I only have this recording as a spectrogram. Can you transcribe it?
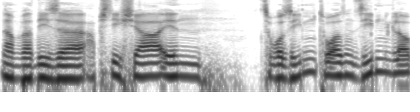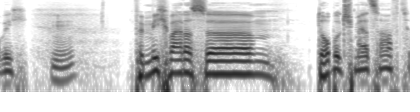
dann war dieser Abstiegsjahr in 2007, 2007 glaube ich. Mhm. Für mich war das äh, doppelt schmerzhaft.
